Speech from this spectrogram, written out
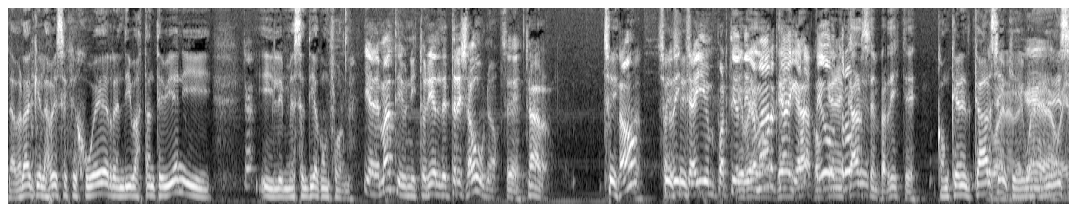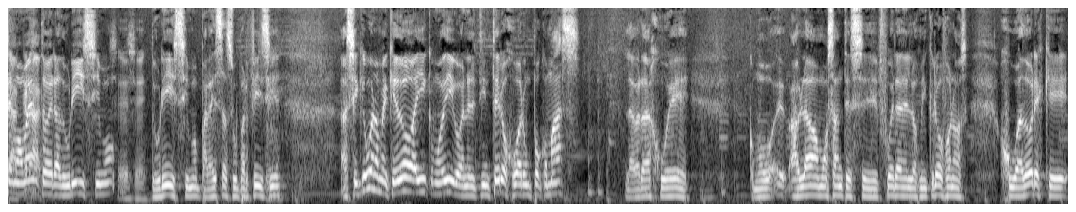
La verdad que las veces que jugué rendí bastante bien y, me sentía conforme. Y además tiene un historial de 3 a 1. Sí. Claro. Sí. ¿No? Sí, Perdiste sí, sí. ahí un partido en ¿Qué, Dinamarca y ganaste otro. Carlsen perdiste. Con Kenneth Bueno, que que bueno, en ese momento crack. era durísimo, Sí, sí. durísimo para esa superficie. Así que bueno, me quedó ahí, como digo, en el tintero jugar un poco más. La verdad jugué como eh, hablábamos antes eh, fuera de los micrófonos, jugadores que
